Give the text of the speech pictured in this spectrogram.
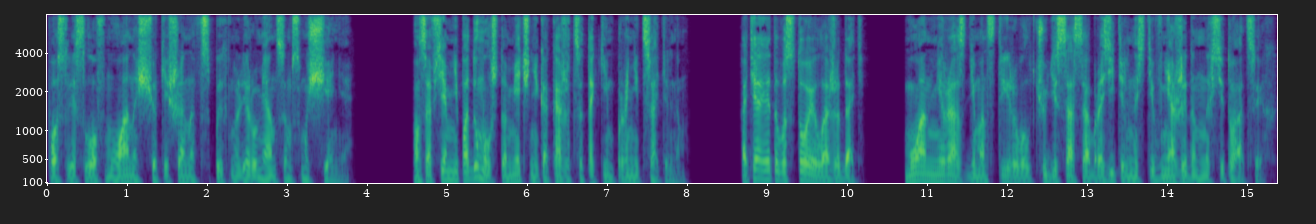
После слов Муана щеки Шена вспыхнули румянцем смущения. Он совсем не подумал, что мечник окажется таким проницательным. Хотя этого стоило ожидать. Муан не раз демонстрировал чудеса сообразительности в неожиданных ситуациях.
